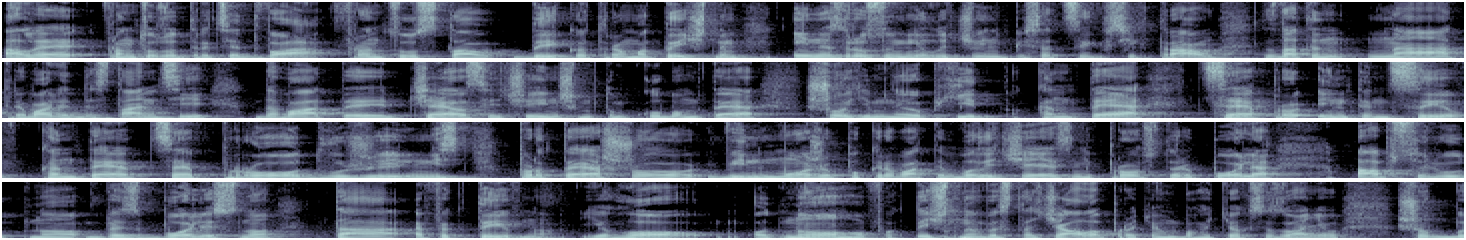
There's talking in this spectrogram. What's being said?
Але французу 32, француз став дико травматичним і незрозуміло, чи він після цих всіх травм здатен на тривалі дистанції давати Челсі чи іншим топ-клубам те, що їм необхідно. Канте це про інтенсив, канте це про двужильність, про те, що він може покривати величезні простори поля абсолютно безболісно та ефективно. Його одного фактично вистачало протягом багатьох сезонів, щоб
